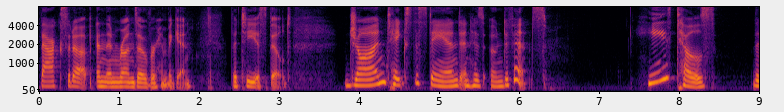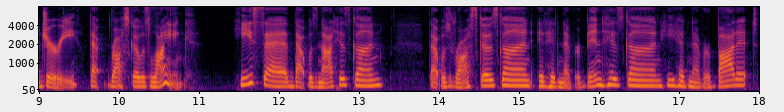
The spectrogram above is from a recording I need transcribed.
backs it up, and then runs over him again. The tea is spilled. John takes the stand in his own defense. He tells the jury that Roscoe was lying. He said that was not his gun. That was Roscoe's gun. It had never been his gun. He had never bought it,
